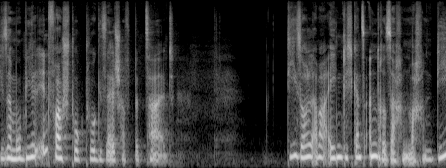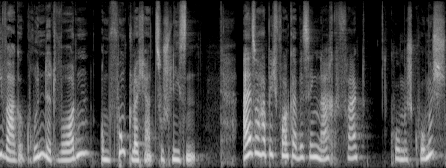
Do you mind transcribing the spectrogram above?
dieser Mobilinfrastrukturgesellschaft bezahlt. Die soll aber eigentlich ganz andere Sachen machen. Die war gegründet worden, um Funklöcher zu schließen. Also habe ich Volker Wissing nachgefragt, komisch, komisch,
